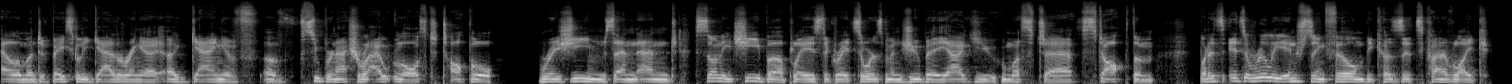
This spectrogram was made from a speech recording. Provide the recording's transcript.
element of basically gathering a, a gang of, of supernatural outlaws to topple regimes. And, and Sonny Chiba plays the great swordsman Jubei Yagyu, who must uh, stop them. But it's it's a really interesting film because it's kind of like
